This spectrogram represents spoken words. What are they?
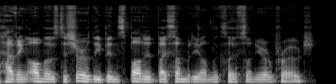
having almost assuredly been spotted by somebody on the cliffs on your approach.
